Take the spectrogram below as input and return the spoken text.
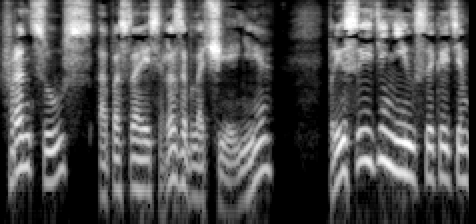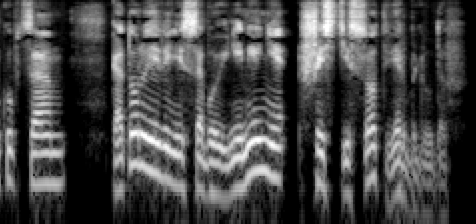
француз, опасаясь разоблачения, присоединился к этим купцам, которые вели с собой не менее 600 верблюдов.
